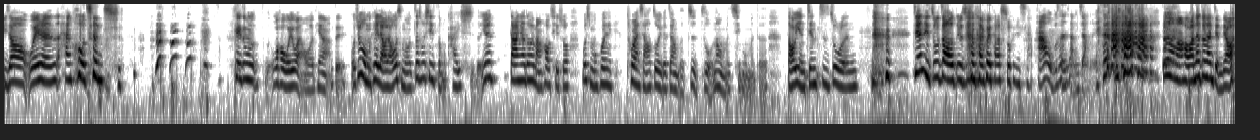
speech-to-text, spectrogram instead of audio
比较为人憨厚正直，可以这么，我好委婉，我的天啊！对，我觉得我们可以聊聊为什么这出戏怎么开始的，因为大家应该都会蛮好奇，说为什么会突然想要做一个这样的制作。那我们请我们的导演兼制作人兼女主角雨辰来为他说一下。哈，我不是很想讲哎，真的吗？好吧，那这段剪掉。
